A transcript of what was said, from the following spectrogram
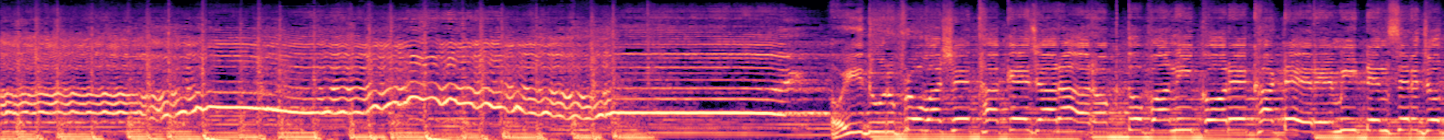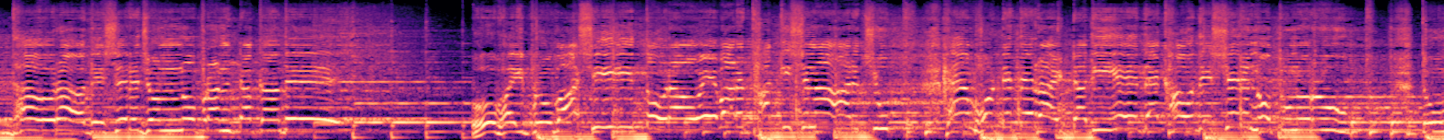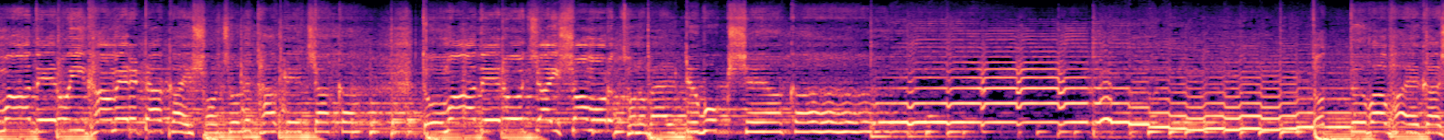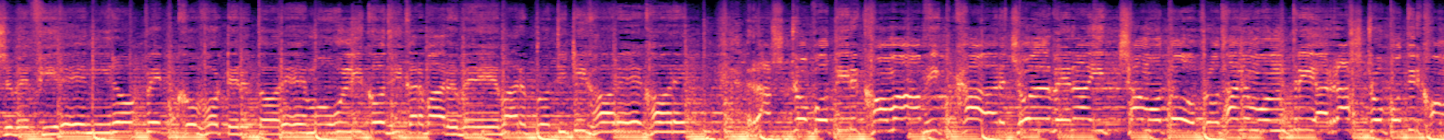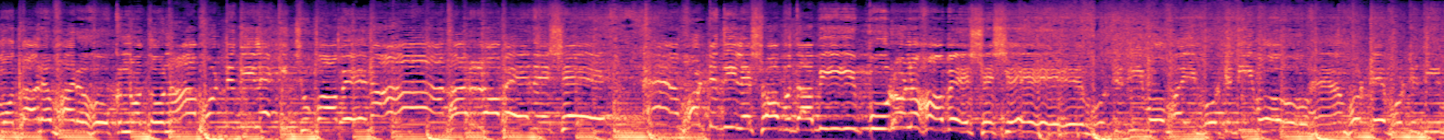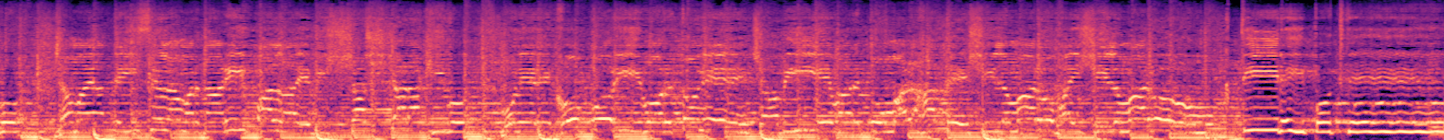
ওই দূর প্রবাসে থাকে যারা রক্ত পানি করে, খাটে রেমিটেন্সের যোদ্ধা ওরা দেশের জন্য প্রাণটা কাঁদে। ও ভাই প্রবাসী, তোরাও এবার থাকিস না আর চুপ। হ্যাঁ ভোটেতে রায়টা দিয়ে দেখাও দেশের নতুন রূপ। তোমাদের ওই ঘামের টাকায় সচল থাকে চাকা। তোমাদেরও চাই সমর্থন ব্যাল্ট বক্সে আঁকা। কাশবে ফিরে নিরপেক্ষ ভোটের তরে মৌলিক অধিকার বাড়বে। এবার প্রতিটি ঘরে ঘরে রাষ্ট্রপতির ক্ষমা ভিক্ষার চলবে না ইচ্ছা মতো প্রধানমন্ত্রী আর রাষ্ট্রপতির ক্ষমতার ভার হোক নত না, ভোট দিলে কিছু পাবে না, আধার রবে দেশে। হ্যাঁ ভোট দিলে সব দাবি পূরণ হবে শেষে। ভোট দিব 昨天。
